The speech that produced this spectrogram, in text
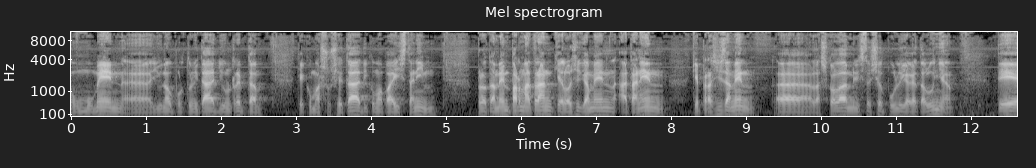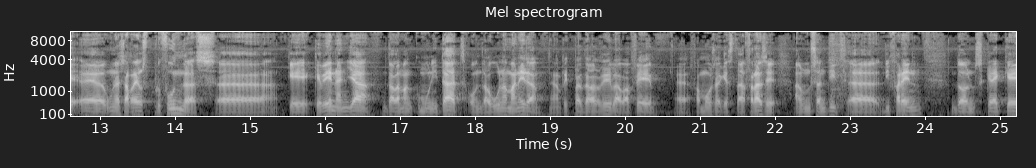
un moment eh, i una oportunitat i un repte que com a societat i com a país tenim, però també em permetran que, lògicament, atenent que precisament eh, l'Escola d'Administració Pública de Catalunya té eh, unes arrels profundes eh, que, que venen ja de la mancomunitat, on d'alguna manera Enric Prat de la Riba va fer eh, famosa aquesta frase en un sentit eh, diferent, doncs crec que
